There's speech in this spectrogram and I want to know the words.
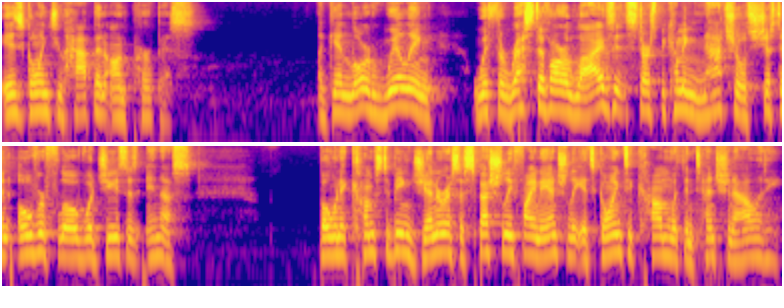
is going to happen on purpose. Again, Lord willing, with the rest of our lives, it starts becoming natural. It's just an overflow of what Jesus is in us. But when it comes to being generous, especially financially, it's going to come with intentionality.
